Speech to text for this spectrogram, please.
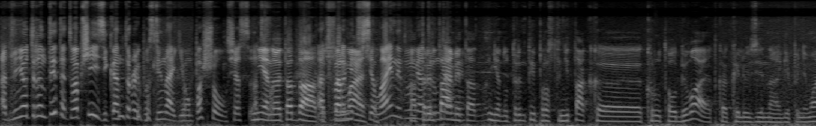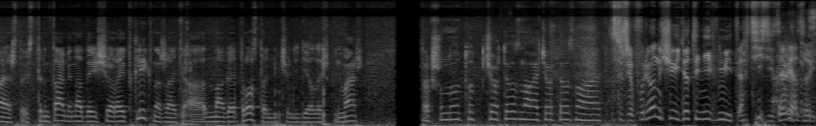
А для него трендит это вообще изи контроль после Наги. Он пошел сейчас Не, ну это да, понимаешь, все лайны двумя а трендами. трентами-то, не, ну тренты просто не так э, круто убивают, как иллюзии Наги, понимаешь? То есть трентами надо еще right-клик нажать, а Нагой просто ничего не делаешь, понимаешь? Так что, ну, тут черт его знает, черт его знает. Слушай, Фурион еще идет и не в mid. Артизи, 30 завязывай.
